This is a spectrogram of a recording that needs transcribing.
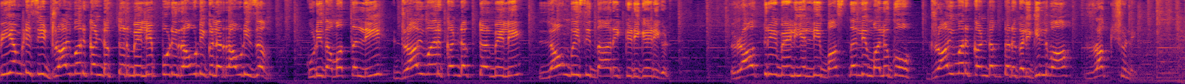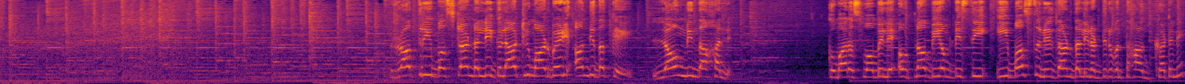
BMTC driver conductor ಮೇಲೆ ಪುಡಿ ರೌಡಿಗಳ rowdyism. ಕುಡಿದ ಮತ್ತಲ್ಲಿ ಡ್ರೈವರ್ ಕಂಡಕ್ಟರ್ ಮೇಲೆ ಲಾಂಗ್ ಬೀಸಿದ್ದಾರೆ ಕಿಡಿಗೇಡಿಗಳು. ರಾತ್ರಿ ವೇಳೆಯಲ್ಲಿ ಬಸ್ನಲ್ಲಿ ಮಲಗೋ ಡ್ರೈವರ್ ಕಂಡಕ್ಟರ್ಗಳಿಗಿಲ್ವಾ ರಕ್ಷಣೆ? ರಾತ್ರಿ ಬಸ್ ಸ್ಟ್ಯಾಂಡ್ನಲ್ಲಿ ಗಲಾಟೆ ಮಾಡಬೇಡಿ ಅಂದಿದ್ದಕ್ಕೆ ಲಾಂಗ್ನಿಂದ ಹಲ್ಲೆ. ಕುಮಾರಸ್ವಾಮಿ ಲೇಔಟ್ನ ಬಿಎಂಟಿಸಿ ಈ ಬಸ್ ನಿಲ್ದಾಣದಲ್ಲಿ ನಡೆದಿರುವಂತಹ ಘಟನೆ?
